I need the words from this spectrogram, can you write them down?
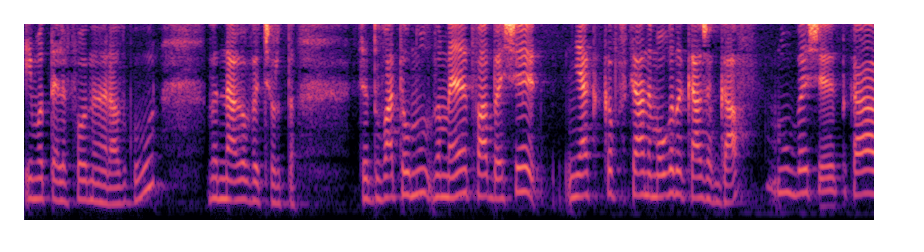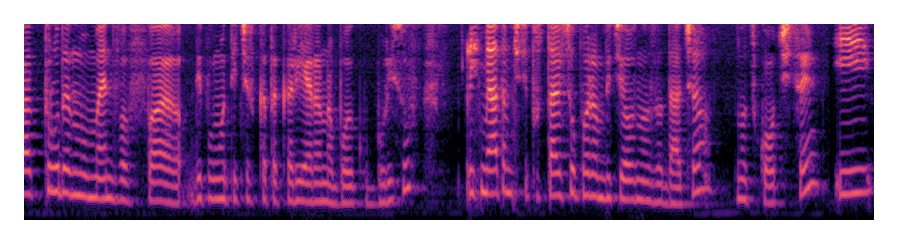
Има телефонен разговор веднага вечерта. Следователно, за мен това беше някакъв, сега не мога да кажа гав, но беше така труден момент в дипломатическата кариера на Бойко Борисов. И смятам, че си постави супер амбициозна задача, надскочи се и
